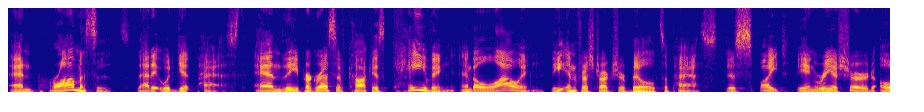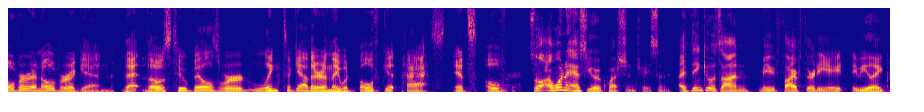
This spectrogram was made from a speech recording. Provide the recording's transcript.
and promises that it would get passed. And the Progressive Caucus caving and allowing the infrastructure bill to pass, despite being reassured over and over again that those two bills were linked together and they would both get passed. It's over. So I want to ask you a question, Jason. I think it was on maybe 538, maybe like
